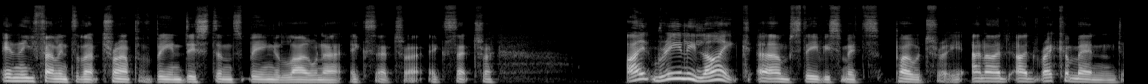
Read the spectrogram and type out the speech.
and he fell into that trap of being distant, being a loner, etc., etc. I really like um, Stevie Smith's poetry, and I'd I'd recommend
